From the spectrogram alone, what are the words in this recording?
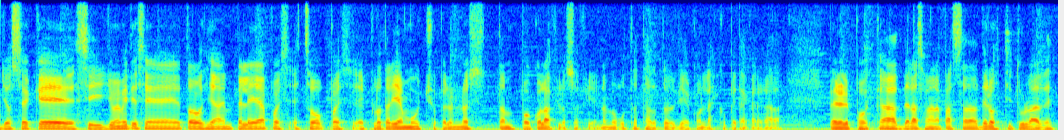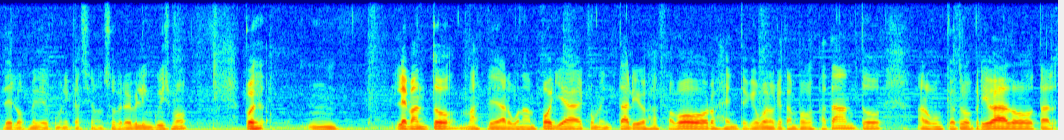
Yo sé que si yo me metiese todos los días en pelea, pues esto pues explotaría mucho, pero no es tampoco la filosofía. No me gusta estar todo el día con la escopeta cargada. Pero el podcast de la semana pasada de los titulares de los medios de comunicación sobre el bilingüismo, pues mm, levantó más de alguna ampolla, comentarios a favor, gente que bueno que tampoco es para tanto, algún que otro privado, tal,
